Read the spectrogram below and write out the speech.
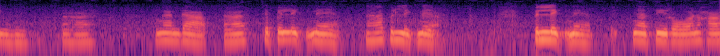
ยุงนะคะ งานดาบนะคะจะเป็นเหล็กแหนบนะคะเป็นเหล็กแหนบเป็นเหล็กแหนบงานตีร้อนนะคะ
